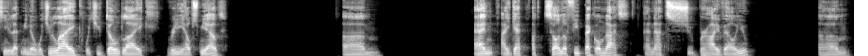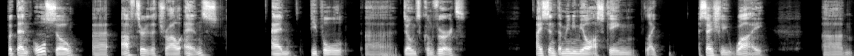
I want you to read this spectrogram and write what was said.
Can you let me know what you like, what you don't like? Really helps me out. Um, and I get a ton of feedback on that, and that's super high value. Um, but then also, uh, after the trial ends and people uh, don't convert, I sent them an email asking, like, essentially why. Um,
